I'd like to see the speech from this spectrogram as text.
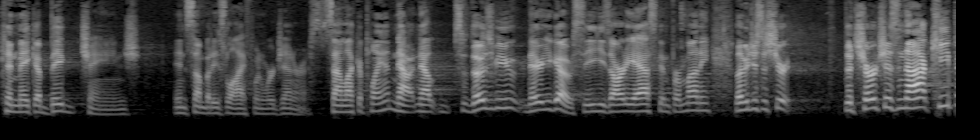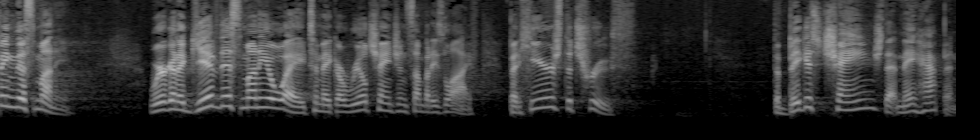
can make a big change in somebody's life when we're generous. Sound like a plan? Now, now, so those of you, there you go. See, he's already asking for money. Let me just assure you, the church is not keeping this money. We're going to give this money away to make a real change in somebody's life. But here's the truth the biggest change that may happen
